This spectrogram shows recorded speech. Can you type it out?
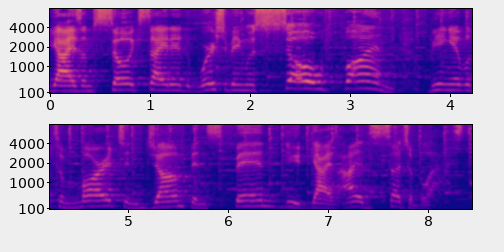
Guys, I'm so excited. Worshiping was so fun. Being able to march and jump and spin. Dude, guys, I had such a blast.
